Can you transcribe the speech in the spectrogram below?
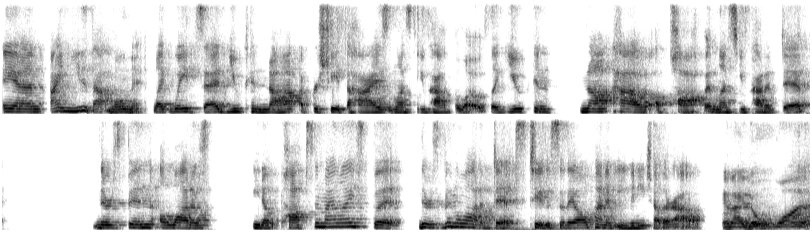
And I needed that moment. Like Wade said, you cannot appreciate the highs unless you've had the lows. Like you can not have a pop unless you've had a dip there's been a lot of you know, pops in my life, but there's been a lot of dips too. So they all kind of even each other out. And I don't want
